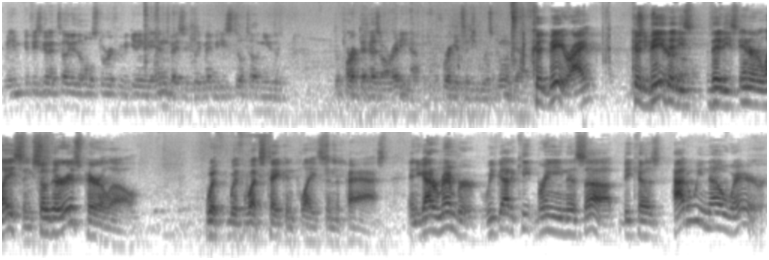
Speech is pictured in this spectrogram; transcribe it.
I mean, if he's gonna tell you the whole story from beginning to end, basically, maybe he's still telling you the, the part that has already happened before he gets into what's going to happen. Could be, right? Could be that he's that he's interlacing. So there is parallel with with what's taken place in the past. And you got to remember, we've got to keep bringing this up because how do we know where?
